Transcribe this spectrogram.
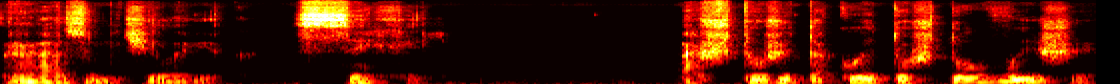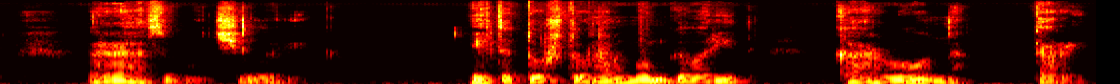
Разум человека, сехель. А что же такое то, что выше разума человека? Это то, что Рамбам говорит, корона Тары.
